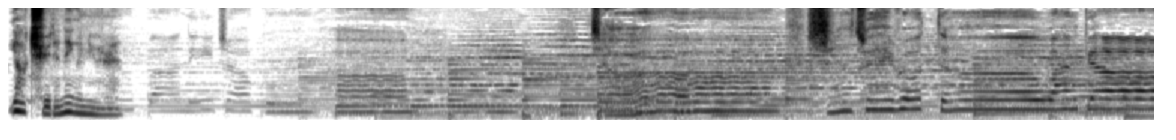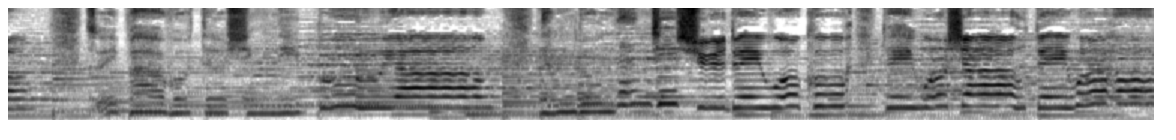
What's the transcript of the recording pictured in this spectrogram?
要娶的那个女人。的外表，最怕我的心你不要。能不能继续对我哭，对我笑，对我好？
